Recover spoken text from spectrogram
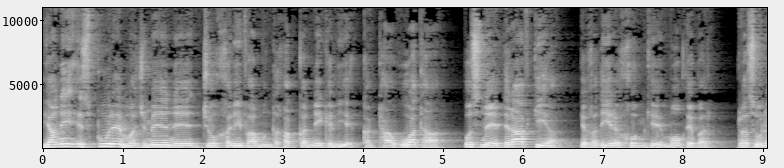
یعنی اس پورے مجمع نے جو خلیفہ منتخب کرنے کے لیے اکٹھا ہوا تھا، اس نے اعتراف کیا کہ غدیر خم کے موقع پر رسول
